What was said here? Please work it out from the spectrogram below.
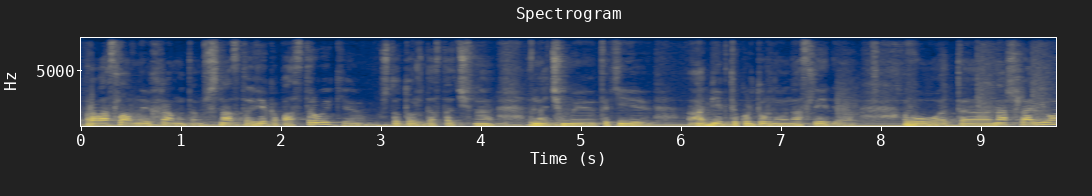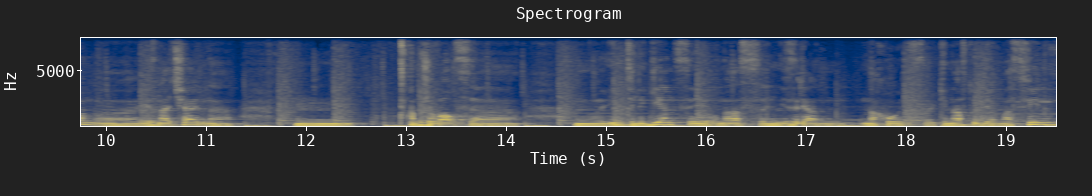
православные храмы там, 16 века постройки, что тоже достаточно значимые такие объекты культурного наследия. Вот. Э, наш район э, изначально обживался интеллигенцией. У нас не зря находится киностудия «Мосфильм»,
